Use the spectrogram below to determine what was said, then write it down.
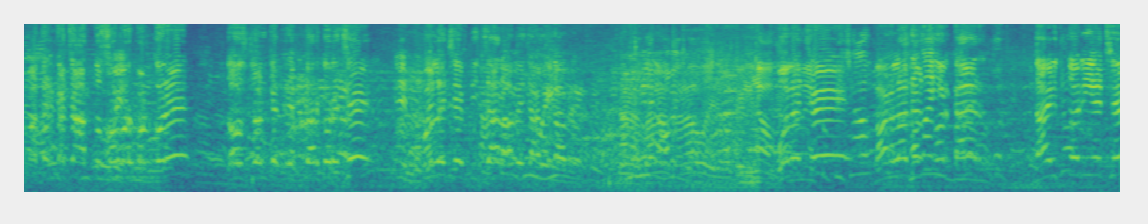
আমাদের কাছে আত্মসমর্পণ করে দশ জনকে গ্রেফতার করেছে। বলেছে বিচার হবে বলেছে বাংলাদেশ সরকার দায়িত্ব নিয়েছে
